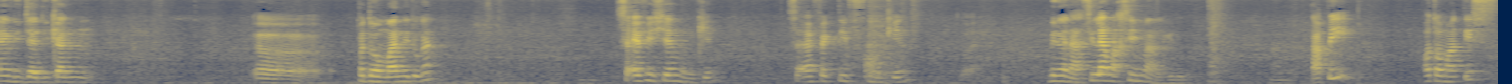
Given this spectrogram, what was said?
yang dijadikan eh, pedoman itu kan seefisien mungkin seefektif mungkin dengan hasil yang maksimal gitu tapi otomatis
